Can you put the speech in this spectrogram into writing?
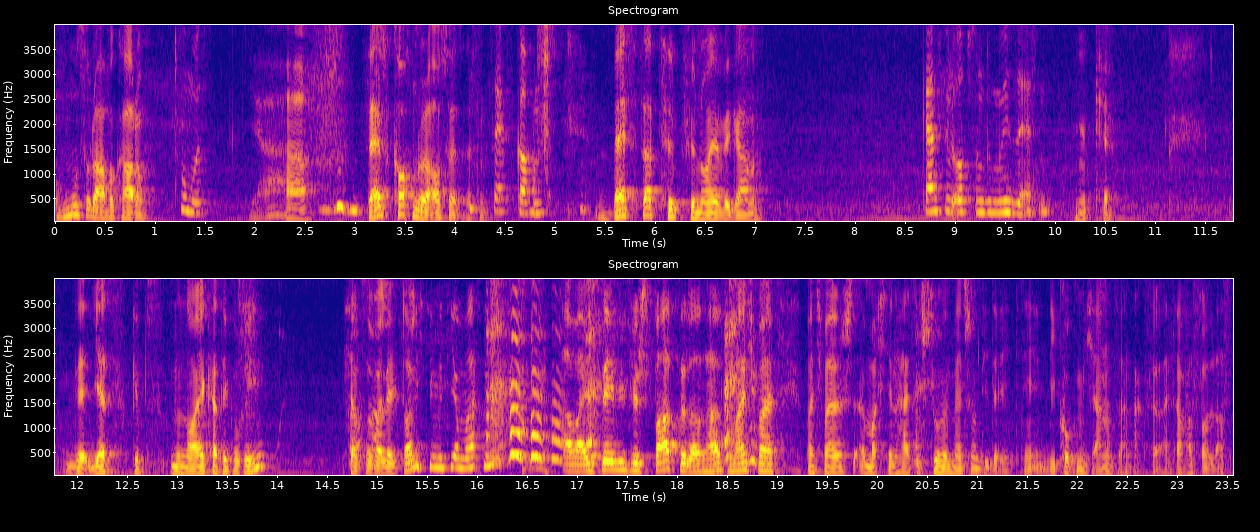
Hummus oder Avocado? Hummus. Ja. Selbst kochen oder auswärts essen? Selbst kochen. Bester Tipp für neue Veganer. Ganz viel Obst und Gemüse essen. Okay. Jetzt gibt es eine neue Kategorie. Ich habe so überlegt, soll ich die mit dir machen? Aber ich sehe, wie viel Spaß du das hast. Manchmal, manchmal mache ich den heißen Stuhl mit Menschen und die, die, die gucken mich an und sagen, Axel, Alter, was soll das?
